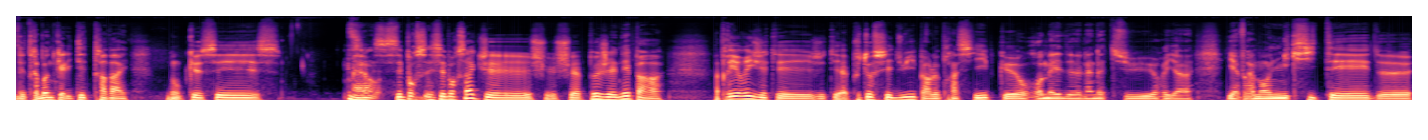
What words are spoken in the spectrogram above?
des très bonnes qualités de travail. Donc c'est c'est pour, pour ça que je, je, suis un peu gêné par. A priori, j'étais, plutôt séduit par le principe qu'on remet de la nature, il y a, il y a vraiment une mixité de,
